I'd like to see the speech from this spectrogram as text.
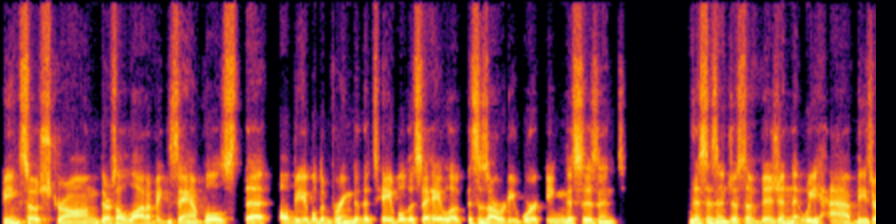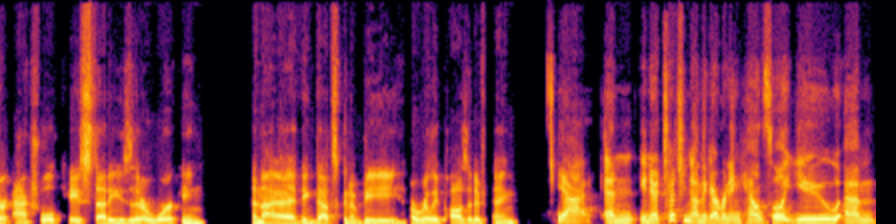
being so strong, there's a lot of examples that I'll be able to bring to the table to say, hey, look, this is already working. This isn't this isn't just a vision that we have. These are actual case studies that are working. And I, I think that's going to be a really positive thing. Yeah. And, you know, touching on the governing council, you um,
